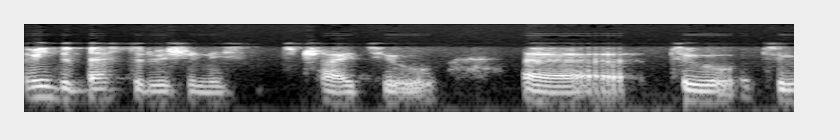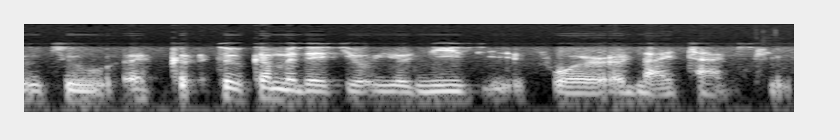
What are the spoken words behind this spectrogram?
I mean, the best solution is to try to uh, to to to uh, to accommodate your your need for a nighttime sleep.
